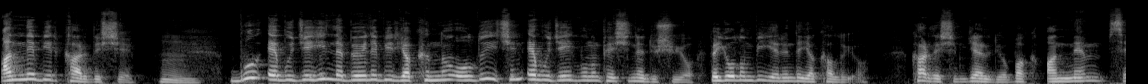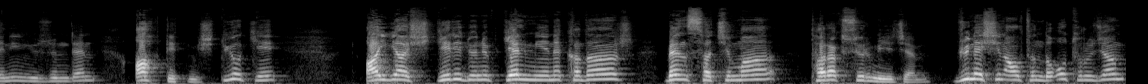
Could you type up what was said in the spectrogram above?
anne bir kardeşi. Hmm. Bu Ebu Cehil'le böyle bir yakınlığı olduğu için Ebu Cehil bunun peşine düşüyor ve yolun bir yerinde yakalıyor. Kardeşim gel diyor bak annem senin yüzünden ahdetmiş. Diyor ki Ayyaş geri dönüp gelmeyene kadar ben saçıma tarak sürmeyeceğim. Güneşin altında oturacağım.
